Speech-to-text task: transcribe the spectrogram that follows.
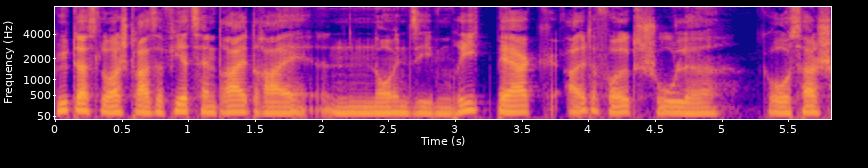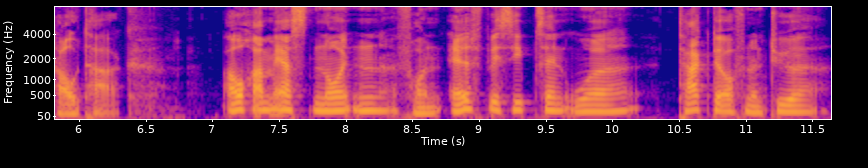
Gütersloher Straße 14 3397 Riedberg, Alte Volksschule, großer Schautag. Auch am 1.9. von 11 bis 17 Uhr Tag der offenen Tür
